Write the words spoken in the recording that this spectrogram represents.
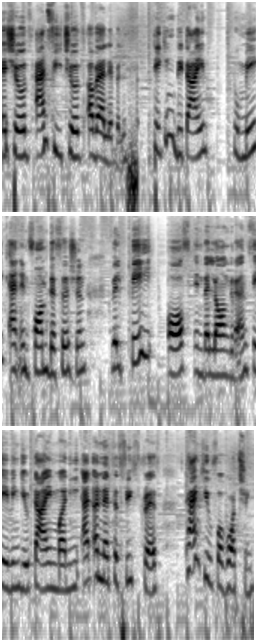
measures and features available taking the time to make an informed decision will pay off in the long run, saving you time, money, and unnecessary stress. Thank you for watching.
